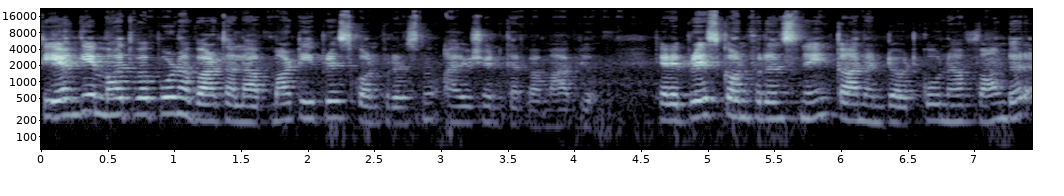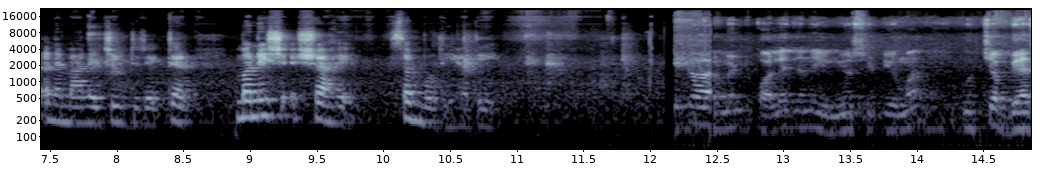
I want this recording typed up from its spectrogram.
તે અંગે મહત્વપૂર્ણ વાર્તાલાપ માટે પ્રેસ કોન્ફરન્સનું આયોજન કરવામાં આવ્યું. ત્યારે પ્રેસ કોન્ફરન્સને કાનન ડોટ કોના ફાઉન્ડર અને મેનેજિંગ ડિરેક્ટર મનીષ શાહે સંબોધી હતી. કોલેજ અને યુનિવર્સિટીઓમાં ઉચ્ચ અભ્યાસ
